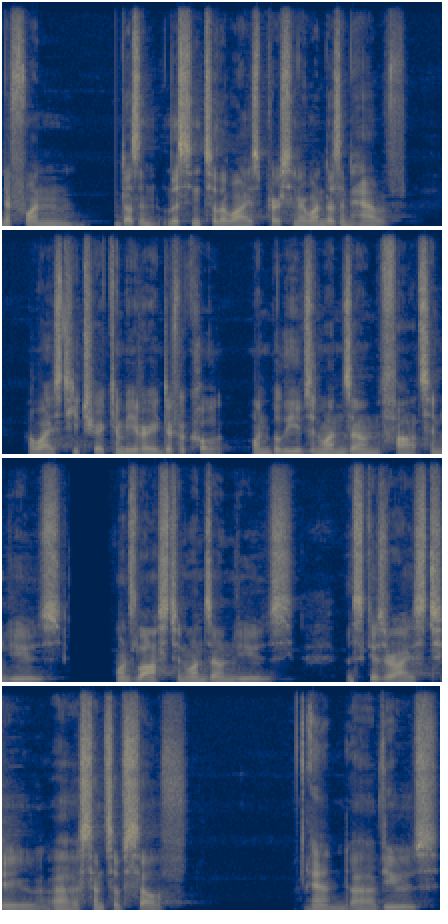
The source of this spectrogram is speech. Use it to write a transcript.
And if one doesn't listen to the wise person or one doesn't have a wise teacher, it can be very difficult. One believes in one's own thoughts and views. One's lost in one's own views. This gives rise to a sense of self and uh, views.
